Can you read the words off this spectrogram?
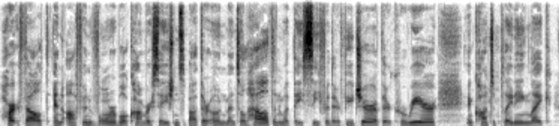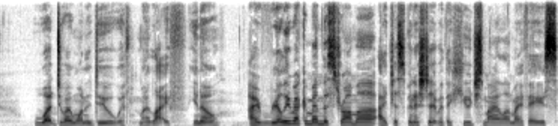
heartfelt and often vulnerable conversations about their own mental health and what they see for their future, of their career, and contemplating, like, what do I want to do with my life, you know? I really recommend this drama. I just finished it with a huge smile on my face.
